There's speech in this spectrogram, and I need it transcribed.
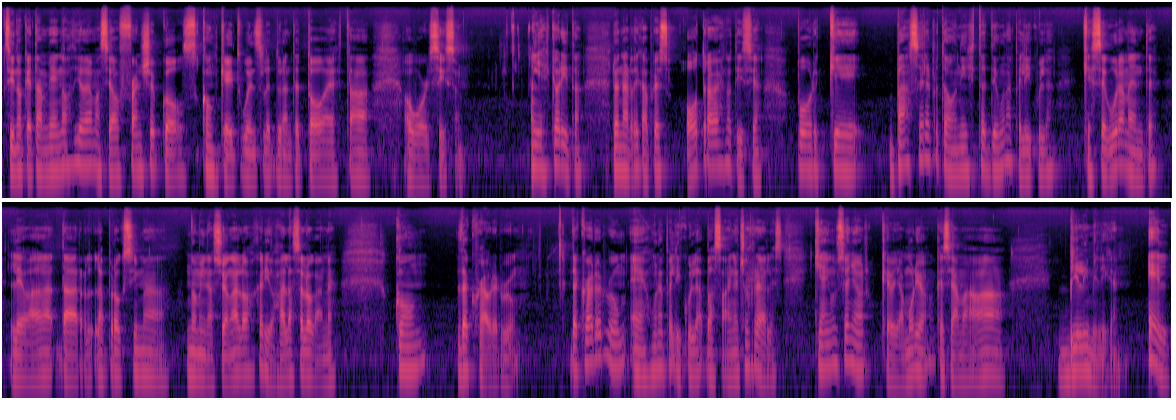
sino que también nos dio demasiados friendship goals con Kate Winslet durante toda esta award season. Y es que ahorita Leonardo DiCaprio es otra vez noticia porque va a ser el protagonista de una película que seguramente le va a dar la próxima nominación al Oscar y ojalá se lo gane con The Crowded Room. The Crowded Room es una película basada en hechos reales que hay un señor que ya murió que se llamaba Billy Milligan. Él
